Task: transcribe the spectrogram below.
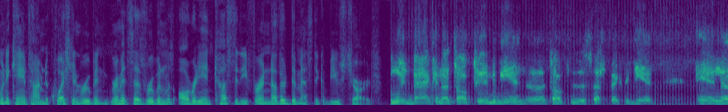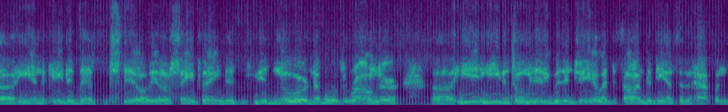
When it came time to question Rubin, Grimmett says Rubin was already in custody for another domestic abuse charge. Went back and I talked to him again, uh, talked to the suspect again, and uh, he indicated that still, you know, same thing that he didn't know her, never was around her. Uh, he, he even told me that he was in jail at the time that the incident happened.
